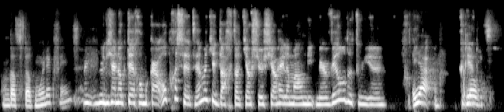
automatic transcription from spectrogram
omdat ze dat moeilijk vindt. Jullie zijn ook tegen elkaar opgezet, hè? Want je dacht dat jouw zus jou helemaal niet meer wilde toen je. Ja, klopt.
